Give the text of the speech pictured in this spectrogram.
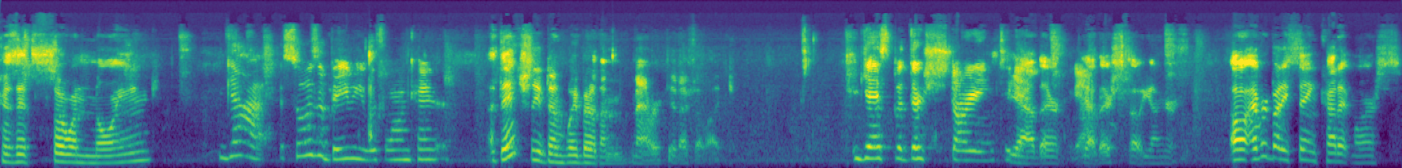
Because it's so annoying. Yeah, so is a baby with long hair. Uh, they actually have done way better than Maverick did. I feel like. Yes, but they're starting to. Yeah, get- they're yeah. yeah. they're still younger. Oh, everybody's saying cut it, Mars.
